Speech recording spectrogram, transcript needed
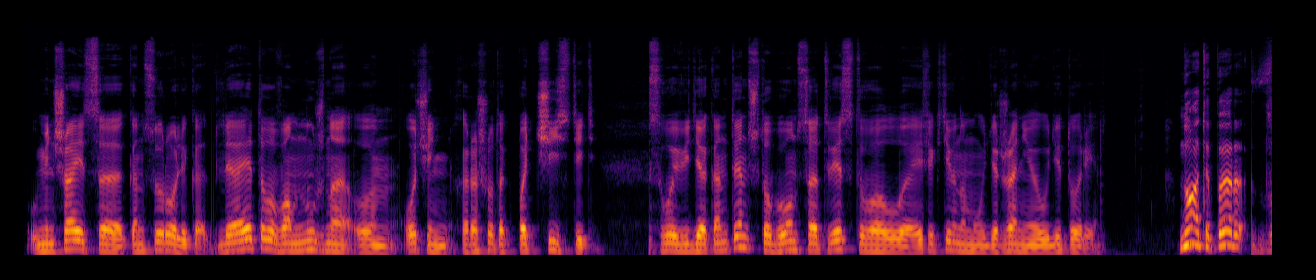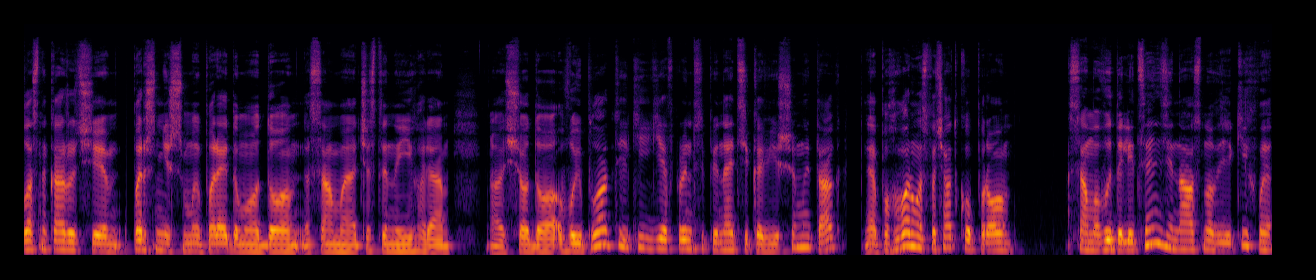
уменьшается к концу ролика. Для этого вам нужно э, очень хорошо так подчистить свой видеоконтент, чтобы он соответствував ефективному удержанню аудиторії. Ну а тепер, власне кажучи, перш ніж ми перейдемо до саме частини Ігоря е, щодо виплат, які є в принципі найцікавішими, так е, поговоримо спочатку про. Саме види ліцензій, на основі яких ви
